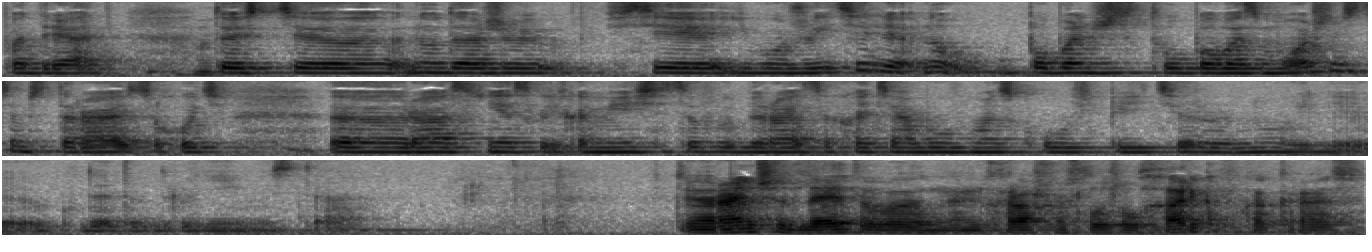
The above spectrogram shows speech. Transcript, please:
подряд. Mm-hmm. То есть, э, ну, даже все его жители, ну, по большинству, по возможностям стараются хоть э, раз в несколько месяцев выбираться хотя бы в Москву, в Питер, ну, или куда-то в другие места. Раньше для этого, наверное, хорошо служил Харьков как раз,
